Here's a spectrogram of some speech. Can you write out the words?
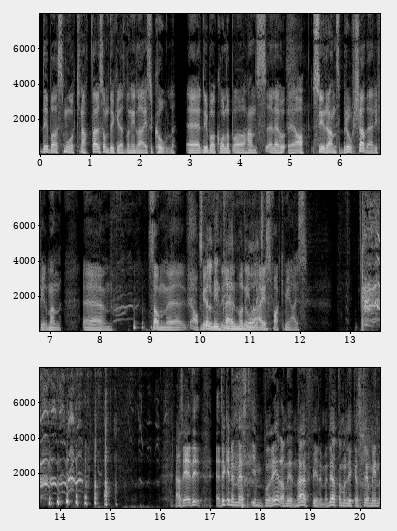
det är bara små knattar som tycker att Vanilla är så cool. Eh, det är bara att kolla på hans, eller eh, ja, syrrans brorsa där i filmen. Eh, som, eh, ja, mer Spelar eller mindre Nintendo, Vanilla liksom. Ice, fuck me Ice. Alltså, jag, jag tycker det mest imponerande i den här filmen är att de har lyckats klämma in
